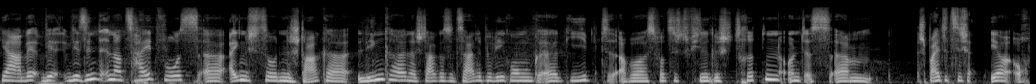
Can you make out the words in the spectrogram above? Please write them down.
Ja, wir, wir, wir sind in einer Zeit, wo es äh, eigentlich so eine starke linke, eine starke soziale Bewegung äh, gibt, aber es wird sich viel gestritten und es ähm, spaltet sich eher auch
